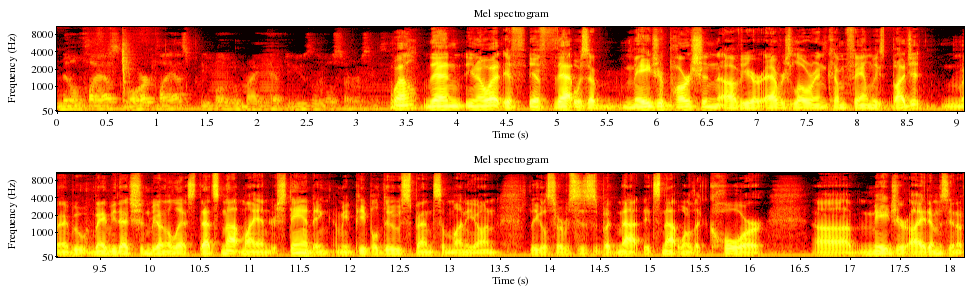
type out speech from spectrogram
middle class, lower class people who might have to use legal services? Well, then, you know what, if, if that was a major portion of your average lower income family's budget, maybe, maybe that shouldn't be on the list. That's not my understanding. I mean, people do spend some money on legal services, but not, it's not one of the core, uh, major items in a,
